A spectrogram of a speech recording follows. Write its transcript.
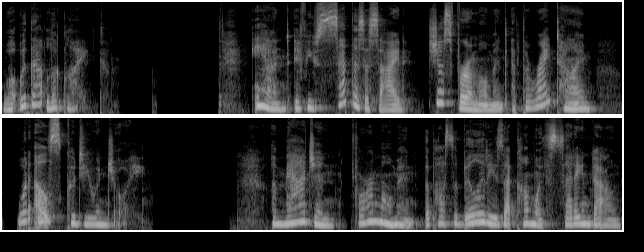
What would that look like? And if you set this aside just for a moment at the right time, what else could you enjoy? Imagine for a moment the possibilities that come with setting down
